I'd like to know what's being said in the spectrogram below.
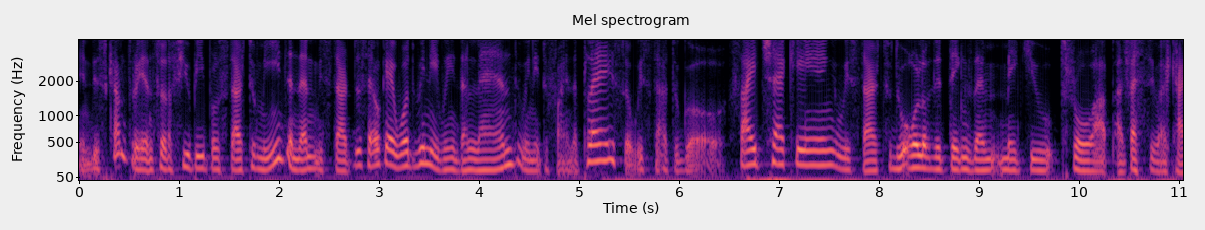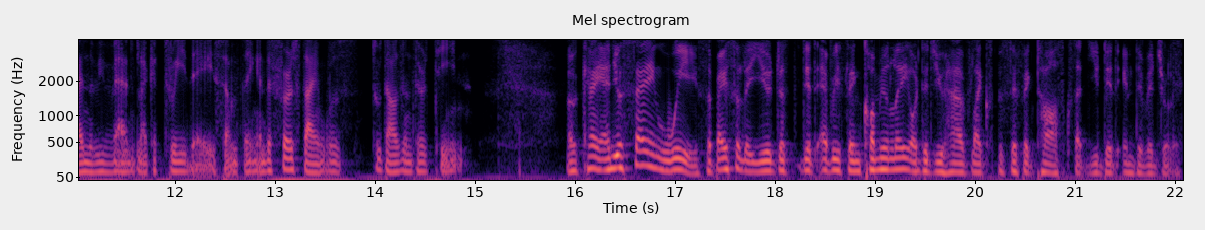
in this country. And so a few people start to meet, and then we start to say, okay, what we need? We need a land. We need to find a place. So we start to go site checking. We start to do all of the things that make you throw up a festival kind of event, like a three day something. And the first time was 2013. Okay, and you're saying we. So basically, you just did everything communally, or did you have like specific tasks that you did individually?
